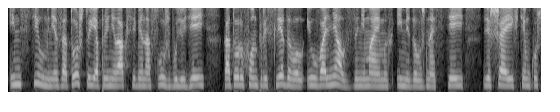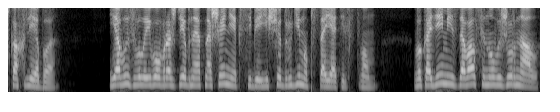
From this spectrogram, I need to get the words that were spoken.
и мстил мне за то, что я приняла к себе на службу людей, которых он преследовал и увольнял с занимаемых ими должностей, лишая их тем куска хлеба. Я вызвала его враждебное отношение к себе еще другим обстоятельством. В Академии издавался новый журнал,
